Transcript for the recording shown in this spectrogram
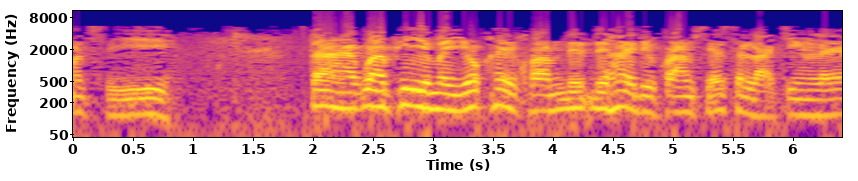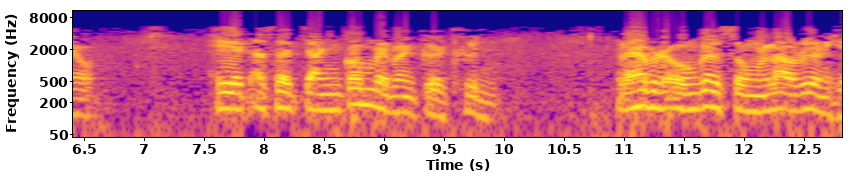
มัตสี ถ้าหากว่าพี่ไม่ยกให้ความได้ให้ด้วยความเสียสละจริงแล้ว เหตุอัศจรรย์ก็ไม่บังเกิดขึ้น แล้วพระองค์ก็ทรงเล่าเรื่องเห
